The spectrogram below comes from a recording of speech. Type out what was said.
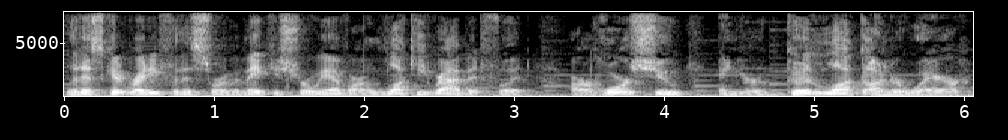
Let us get ready for this story by making sure we have our lucky rabbit foot, our horseshoe, and your good luck underwear.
